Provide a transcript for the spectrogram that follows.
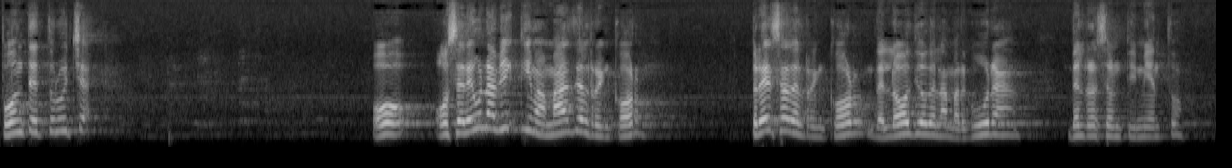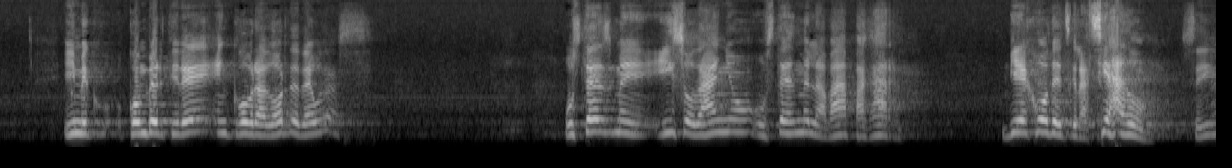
Ponte trucha. O seré una víctima más del rencor, presa del rencor, del odio, de la amargura, del resentimiento, y me convertiré en cobrador de deudas. Usted me hizo daño, usted me la va a pagar. Viejo desgraciado, ¿sí?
